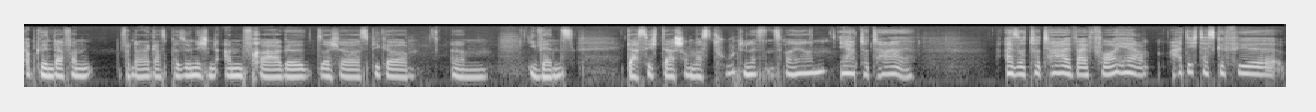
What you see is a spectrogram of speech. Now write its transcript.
abgesehen davon, von deiner ganz persönlichen Anfrage solcher Speaker- ähm, Events, dass sich da schon was tut in den letzten zwei Jahren? Ja, total. Also total, weil vorher hatte ich das Gefühl,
